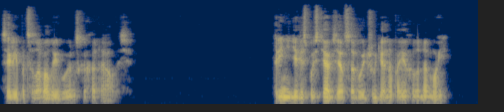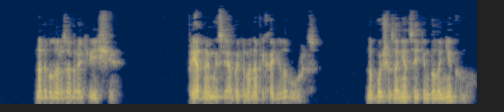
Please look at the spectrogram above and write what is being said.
Целия поцеловала его и расхохоталась. Три недели спустя, взяв с собой Джуди, она поехала домой. Надо было разобрать вещи. При одной мысли об этом она приходила в ужас. Но больше заняться этим было некому.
